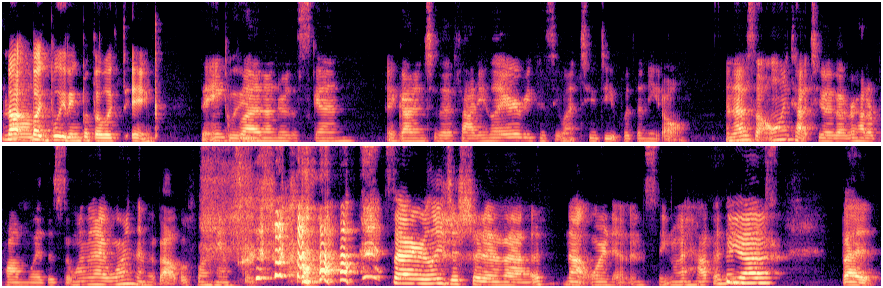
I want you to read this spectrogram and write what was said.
Not Um, like bleeding, but the like ink. the ink Bleed. bled under the skin. It got into the fatty layer because he went too deep with the needle. And that was the only tattoo I've ever had a problem with. Is the one that I warned them about beforehand. so I really just should have uh, not warned them and seen what happened. I Yeah. guess. But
